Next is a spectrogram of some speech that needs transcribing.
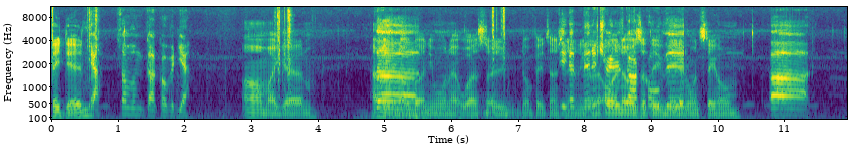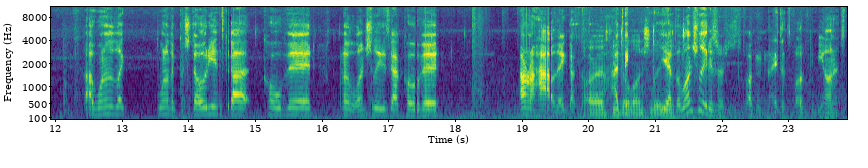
They did? Yeah, some of them got COVID, yeah. Oh my god. I don't even know about anyone at West. I don't pay attention The to any of that. All I know is that they made COVID. everyone stay home. Uh, uh, one of the, like, one of the custodians got COVID. One of the lunch leaders got COVID. I don't know how they got COVID. The think- lunch. Yeah, the lunch leaders are fucking nice as fuck, to be honest.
